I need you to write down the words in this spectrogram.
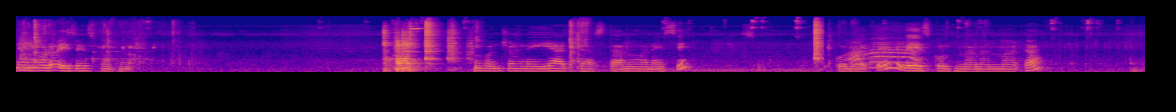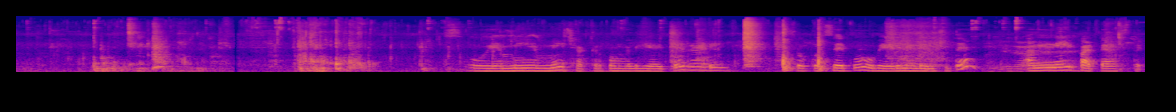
నెయ్యి కూడా వేసేసుకుంటున్నా. కొంచెం నెయ్యి యాడ్ చేస్తాను అనేసి పెట్టుకొని అయితే వేసుకుంటున్నాను అన్నమాట సో ఎమ్మి ఎమ్మి చక్కెర పొంగలి అయితే రెడీ. సో కొద్దిసేపు వేడి మీద ఉంచితే అన్నీ పట్టేస్తాయి.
